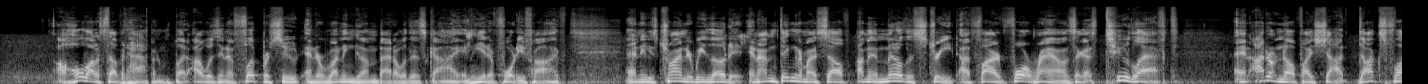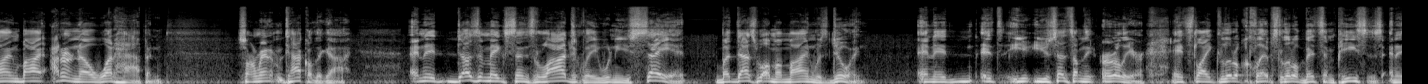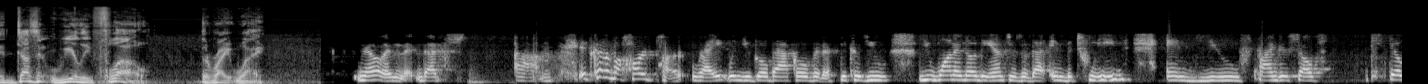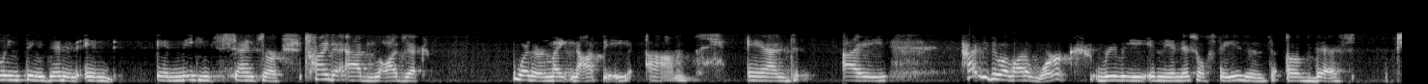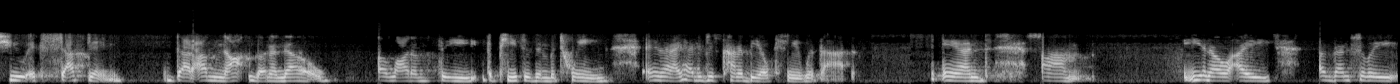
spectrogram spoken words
a whole lot of stuff had happened, but I was in a foot pursuit and a running gun battle with this guy, and he had a 45, and he was trying to reload it. And I'm thinking to myself, I'm in the middle of the street. I fired four rounds. I got two left, and I don't know if I shot ducks flying by. I don't know what happened. So I ran up and tackled the guy. And it doesn't make sense logically when you say it, but that's what my mind was doing and it it's you, you, said something earlier. It's like little clips, little bits and pieces, and it doesn't really flow the right way. No, and that's um, it's kind of a hard part, right? When you go back over this, because you you want to know the answers of that in between, and you find yourself filling things in and and, and making sense or trying to add logic, whether it might not be. Um, and I had to do a lot of work really in the initial phases of this to accepting that I'm not going to know a lot of the, the pieces in between. And I had to just kind of be okay with that. And, um, you know, I eventually,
